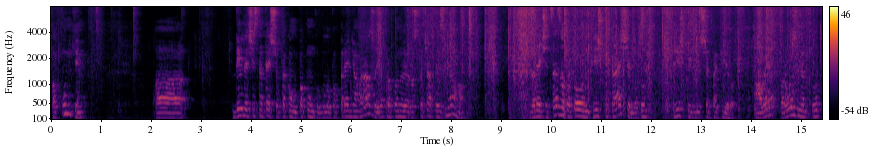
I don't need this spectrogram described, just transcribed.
пакунки. А, дивлячись на те, що в такому пакунку було попереднього разу, я пропоную розпочати з нього. До речі, це запаковано трішки краще, бо тут трішки більше папіру. Але розмір тут,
